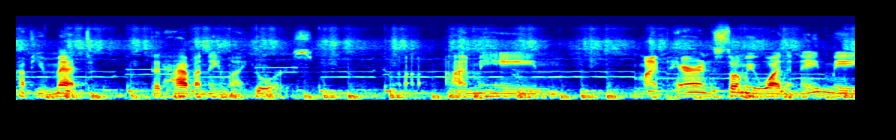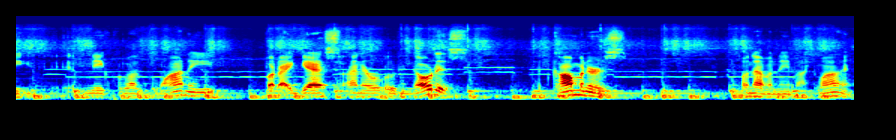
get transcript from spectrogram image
have you met that have a name like yours? Uh, I mean, my parents told me why they named me Nicuauhtlatoani, but I guess I never really noticed that commoners don't have a name like mine.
